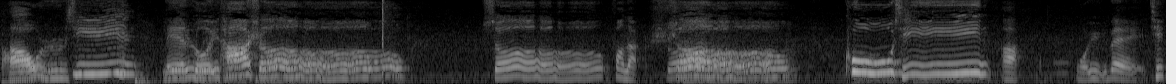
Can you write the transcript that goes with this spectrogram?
到如今连累他受受放那儿受苦心啊！我预备起，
